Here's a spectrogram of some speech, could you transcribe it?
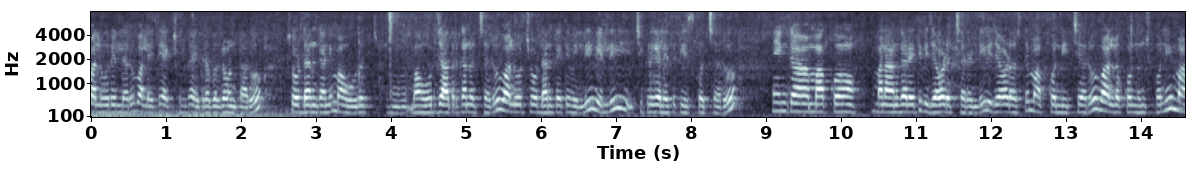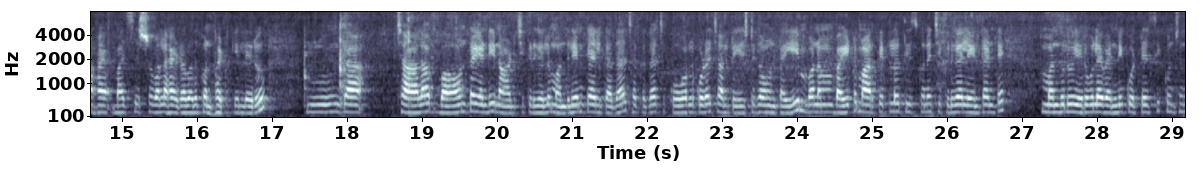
వాళ్ళ ఊరు వెళ్ళారు. వాళ్ళైతే యాక్చువల్గా హైదరాబాద్లో ఉంటారు. చూడడానికని కానీ మా ఊరు మా ఊరు జాతరకని వచ్చారు. వాళ్ళ ఊరు చూడడానికి అయితే వెళ్ళి వెళ్ళి చిక్కుడుకాయలు అయితే తీసుకొచ్చారు. ఇంకా మాకు మా నాన్నగారు అయితే విజయవాడ వచ్చారండి. విజయవాడ వస్తే మాకు కొన్ని ఇచ్చారు. వాళ్ళు కొన్ని ఉంచుకొని మా హై మా సిస్టర్ వాళ్ళ హైదరాబాద్ కొన్ని పట్టుకెళ్ళారు ఇంకా చాలా బాగుంటాయండి నాటు చిక్కుడుకాయలు మందులేని కాయలు కదా. చక్కగా కూరలు కూడా చాలా టేస్ట్గా ఉంటాయి. మనం బయట మార్కెట్లో తీసుకునే చిక్కుడుకాయలు ఏంటంటే మందులు ఎరువులు అవన్నీ కొట్టేసి కొంచెం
